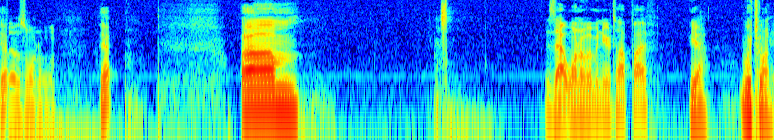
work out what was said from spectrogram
Yep. That was one of them. Yep. Um, Is that one of them in your top five? yeah. Which one?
